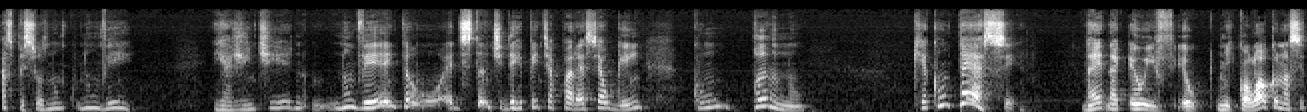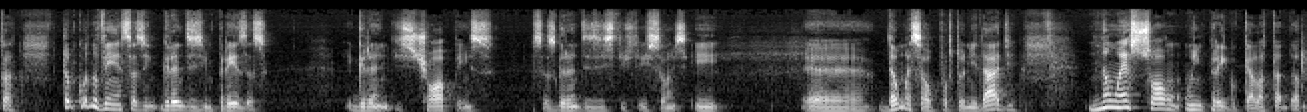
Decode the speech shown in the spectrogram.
As pessoas não, não veem. E a gente não vê, então é distante. De repente aparece alguém com um pano. O que acontece? Né? né? Eu, eu me coloco na situação. Então, quando vem essas grandes empresas, grandes shoppings, essas grandes instituições e é, dão essa oportunidade, não é só um, um emprego que ela está dando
